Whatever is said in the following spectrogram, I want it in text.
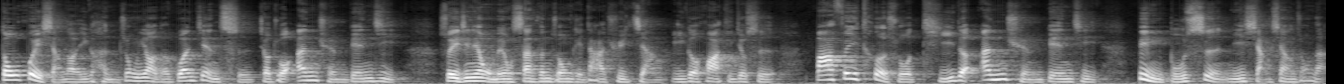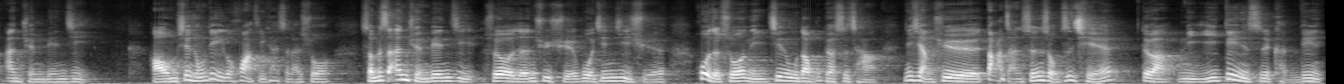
都会想到一个很重要的关键词，叫做安全边际。所以今天我们用三分钟给大家去讲一个话题，就是巴菲特所提的安全边际，并不是你想象中的安全边际。好，我们先从第一个话题开始来说，什么是安全边际？所有人去学过经济学，或者说你进入到股票市场，你想去大展身手之前，对吧？你一定是肯定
